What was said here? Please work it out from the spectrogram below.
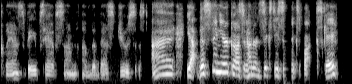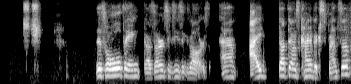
Glass vapes have some of the best juices. I yeah, this thing here cost 166 bucks. Okay, this whole thing cost 166 dollars. Um, I thought that was kind of expensive,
